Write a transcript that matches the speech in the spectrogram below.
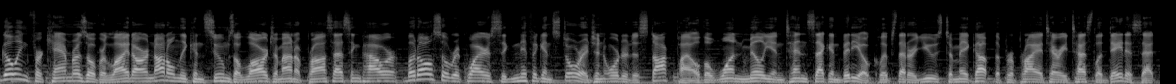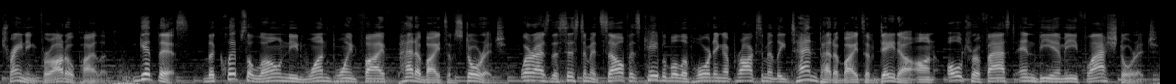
Going for cameras over LiDAR not only consumes a large amount of processing power, but also requires significant storage in order to stockpile the 1 million 10-second video clips that are used to make up the proprietary Tesla dataset training for autopilot. Get this, the clips alone need 1.5 petabytes of storage, whereas the system itself is capable of hoarding approximately 10 petabytes of data on ultra-fast NVMe flash storage.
